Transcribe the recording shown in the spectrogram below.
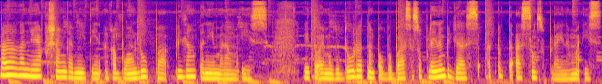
magaganyak siyang gamitin ang kabuang lupa bilang taniman ng mais. Ito ay magdudulot ng pagbaba sa supply ng bigas at pagtaas ng supply ng mais.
